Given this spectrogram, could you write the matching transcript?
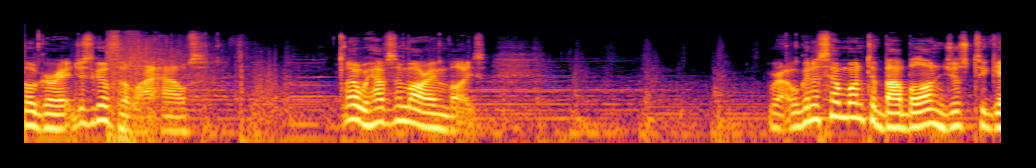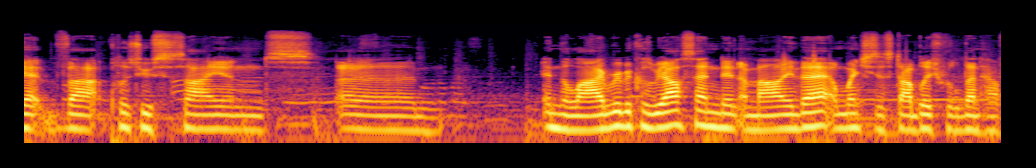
bugger it, just go for the lighthouse. Oh, we have some more envoys. Right, we're going to send one to Babylon just to get that plus two science um, in the library because we are sending Amani there and when she's established we'll then have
